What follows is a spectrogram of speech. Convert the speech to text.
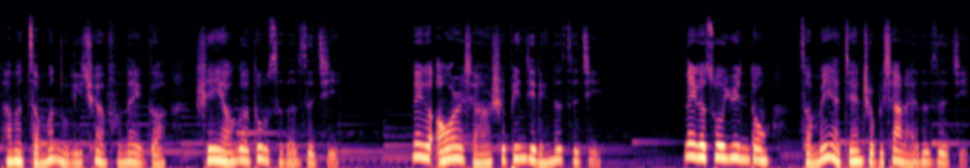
他们怎么努力劝服那个深夜饿肚子的自己，那个偶尔想要吃冰激凌的自己，那个做运动怎么也坚持不下来的自己。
